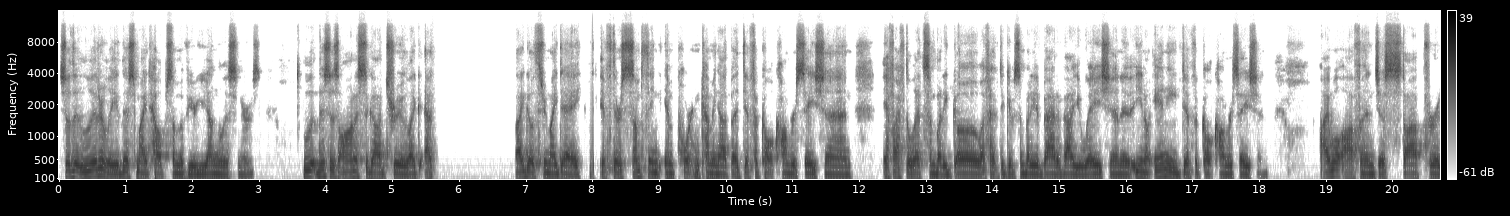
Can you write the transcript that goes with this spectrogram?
So that literally, this might help some of your young listeners this is honest to God true. Like as I go through my day, if there's something important coming up, a difficult conversation, if I have to let somebody go, if I have to give somebody a bad evaluation, uh, you know, any difficult conversation, I will often just stop for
